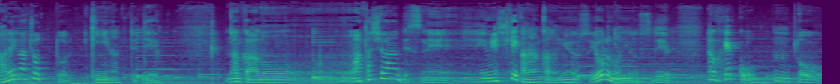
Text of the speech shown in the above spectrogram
あれがちょっと気になっててなんかあの私はですね NHK かなんかのニュース夜のニュースでなんか結構うんと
